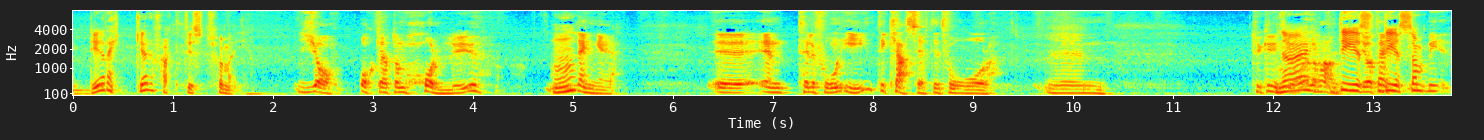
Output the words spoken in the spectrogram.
det räcker faktiskt för mig. Ja, och att de håller ju Mm. länge. En telefon är inte kass efter två år. Tycker inte Nej, jag i alla fall. det är- jag tänkte- det som- min,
